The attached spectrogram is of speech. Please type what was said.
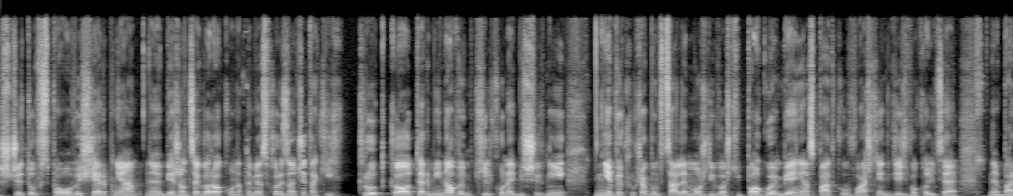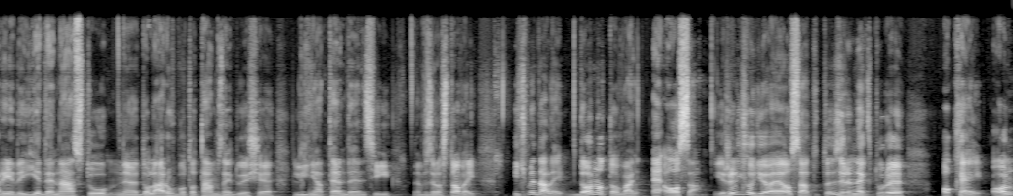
szczytów z połowy sierpnia e, bieżącego roku. Natomiast w horyzoncie takich krótkoterminowym, kilku najbliższych dni, nie wykluczałbym wcale możliwości pogłębienia spadków właśnie gdzieś w okolice bariery 11 dolarów, bo to tam znajduje się linia tendencji wzrostowej. Idźmy dalej do notowań EOSa. Jeżeli chodzi o EOSa, to to jest rynek, który ok, on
